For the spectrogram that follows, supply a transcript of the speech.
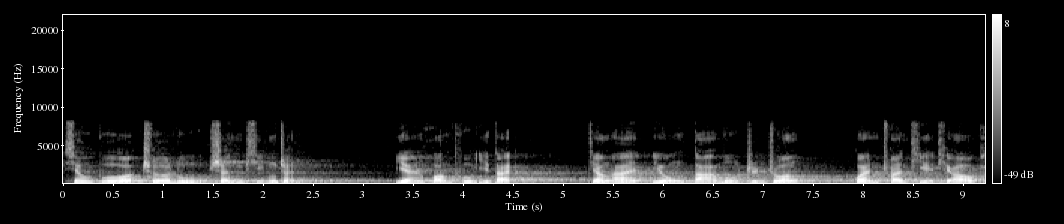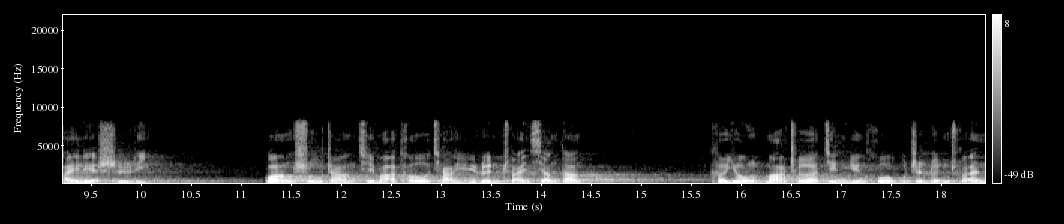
修柏车路甚平整，沿黄埔一带。江岸用大木直桩，贯穿铁条排列十里，广数丈，其码头恰与轮船相当，可用马车径运货物至轮船，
